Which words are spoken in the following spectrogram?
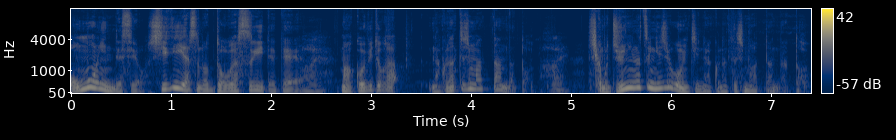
重いんですよ。シリアスの度が過ぎてて、まあ、恋人が亡くなってしまったんだと。しかも12月25日に亡くなってしまったんだと。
